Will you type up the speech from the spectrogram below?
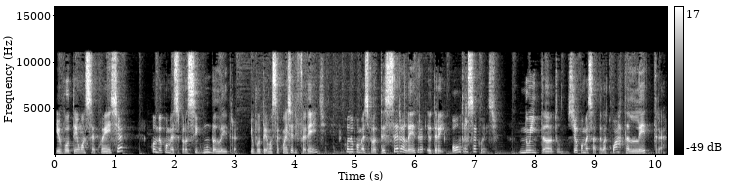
eu vou ter uma sequência quando eu começo pela segunda letra, eu vou ter uma sequência diferente. Quando eu começo pela terceira letra, eu terei outra sequência. No entanto, se eu começar pela quarta letra,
